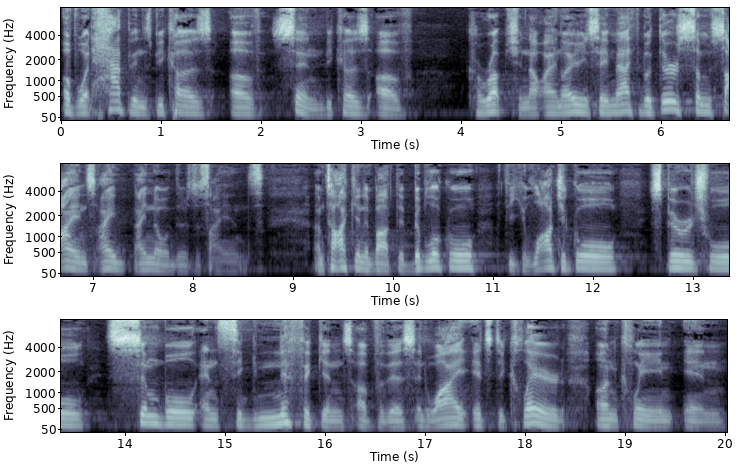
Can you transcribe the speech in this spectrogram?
of what happens because of sin, because of corruption. Now, I know you say, Matthew, but there's some science. I, I know there's a science. I'm talking about the biblical, theological, spiritual, symbol and significance of this and why it's declared unclean in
